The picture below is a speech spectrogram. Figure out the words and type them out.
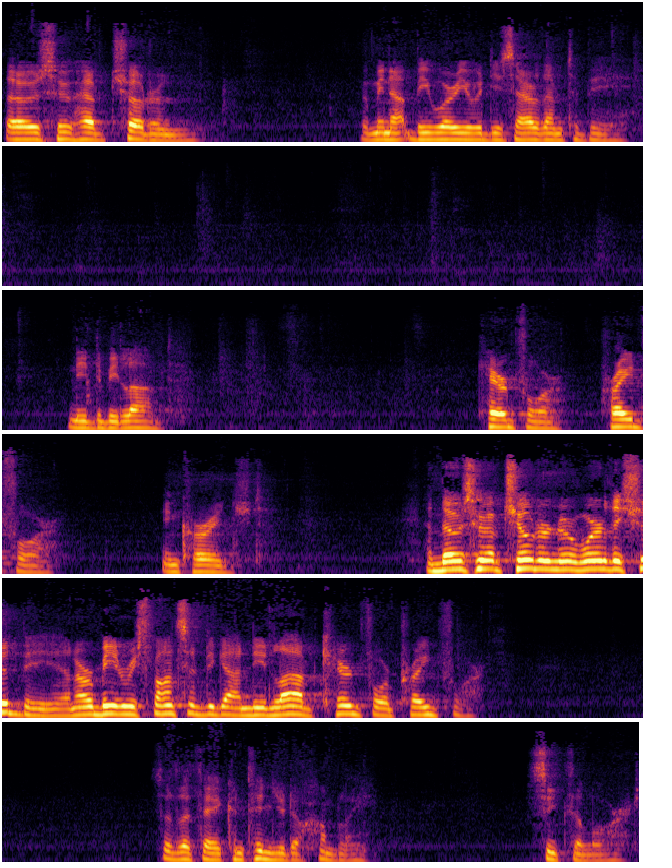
Those who have children who may not be where you would desire them to be. Need to be loved, cared for, prayed for, encouraged. And those who have children are where they should be and are being responsive to God need loved, cared for, prayed for, so that they continue to humbly seek the Lord.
